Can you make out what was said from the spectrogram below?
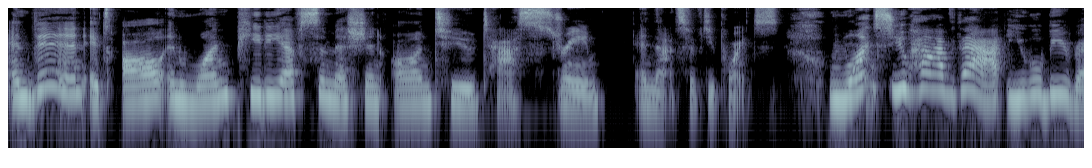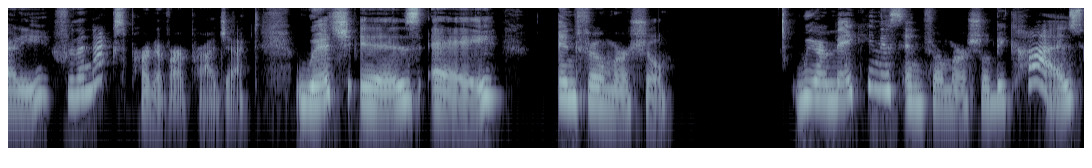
And then it's all in one PDF submission onto TaskStream, and that's 50 points. Once you have that, you will be ready for the next part of our project, which is a infomercial we are making this infomercial because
